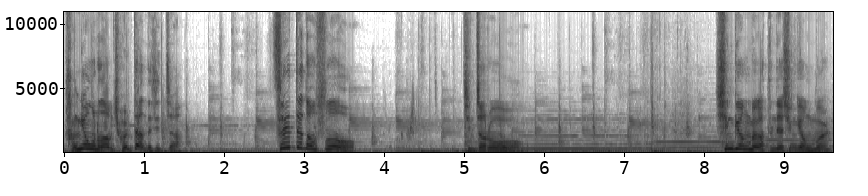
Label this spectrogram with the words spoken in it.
강령으로 나오면 절대 안 돼 진짜. 쓸 데도 없어. 진짜로. 신규영물 같은데요 신규영물?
